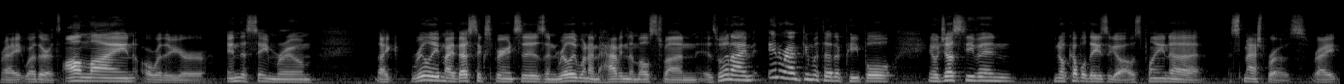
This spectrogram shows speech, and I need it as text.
right? Whether it's online or whether you're in the same room. Like, really, my best experiences and really when I'm having the most fun is when I'm interacting with other people. You know, just even, you know, a couple days ago, I was playing uh, Smash Bros, right?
